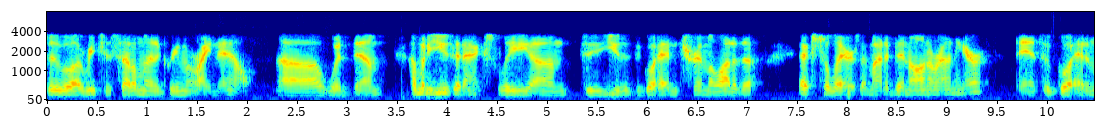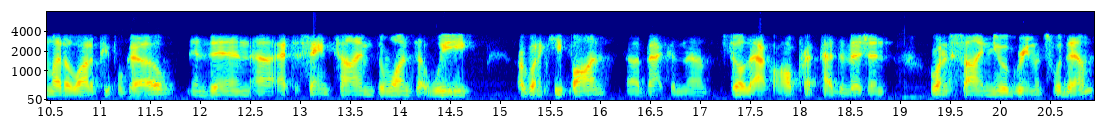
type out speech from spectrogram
to uh, reaching settlement agreement right now uh, with them. I'm going to use it actually um, to use it to go ahead and trim a lot of the extra layers that might have been on around here, and so go ahead and let a lot of people go. And then uh, at the same time, the ones that we are going to keep on uh, back in the still the alcohol prep pad division, we're going to sign new agreements with them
